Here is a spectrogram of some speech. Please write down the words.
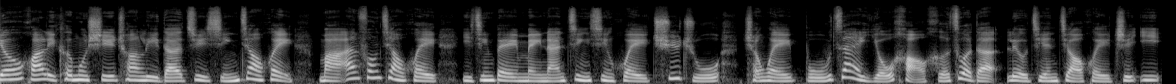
由华里克牧师创立的巨型教会马鞍峰教会已经被美南浸信会驱逐，成为不再友好合作的六间教会之一。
